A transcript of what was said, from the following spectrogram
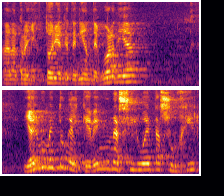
a la trayectoria que tenían de guardia. Y hay un momento en el que ven una silueta surgir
